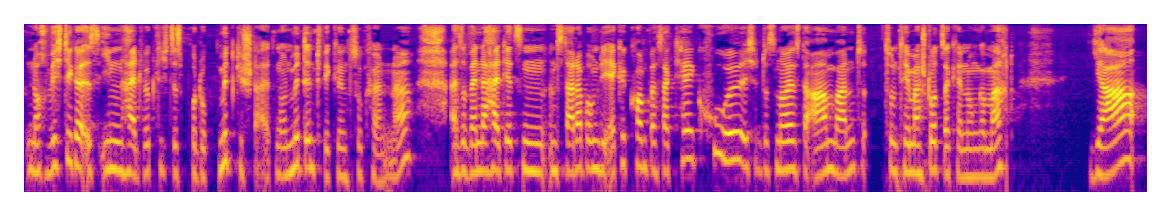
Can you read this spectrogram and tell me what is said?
noch wichtiger ist ihnen halt wirklich das Produkt mitgestalten und mitentwickeln zu können. Ne? Also wenn da halt jetzt ein, ein Startup um die Ecke kommt, was sagt, hey cool, ich habe das neueste Armband zum Thema Sturzerkennung gemacht. Ja,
